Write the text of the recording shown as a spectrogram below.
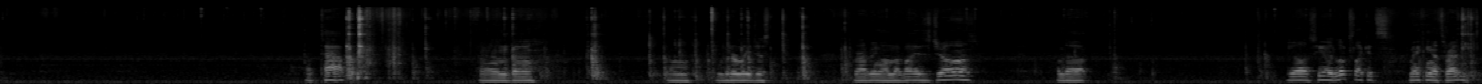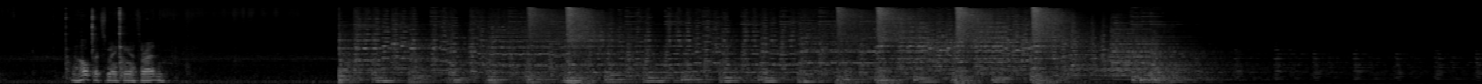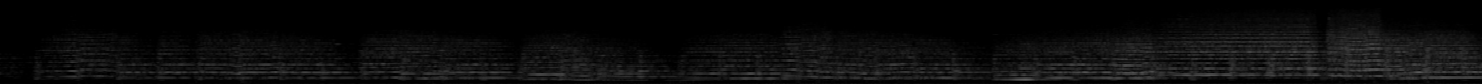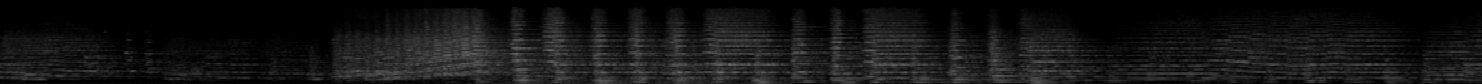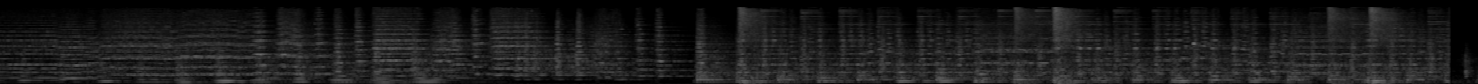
a tap. And uh, I'm literally just grabbing on the vice jaws. And the jaws here it looks like it's making a thread. I hope it's making a thread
